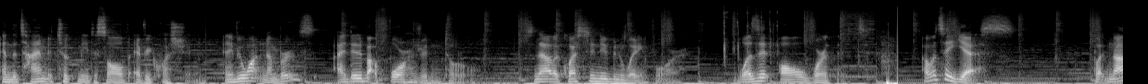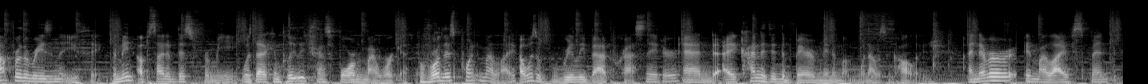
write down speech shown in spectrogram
and the time it took me to solve every question. And if you want numbers, I did about 400 in total. So now the question you've been waiting for, was it all worth it? I would say yes, but not for the reason that you think. The main upside of this for me was that it completely transformed my work ethic. Before this point in my life, I was a really bad procrastinator and I kind of did the bare minimum when I was in college. I never in my life spent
